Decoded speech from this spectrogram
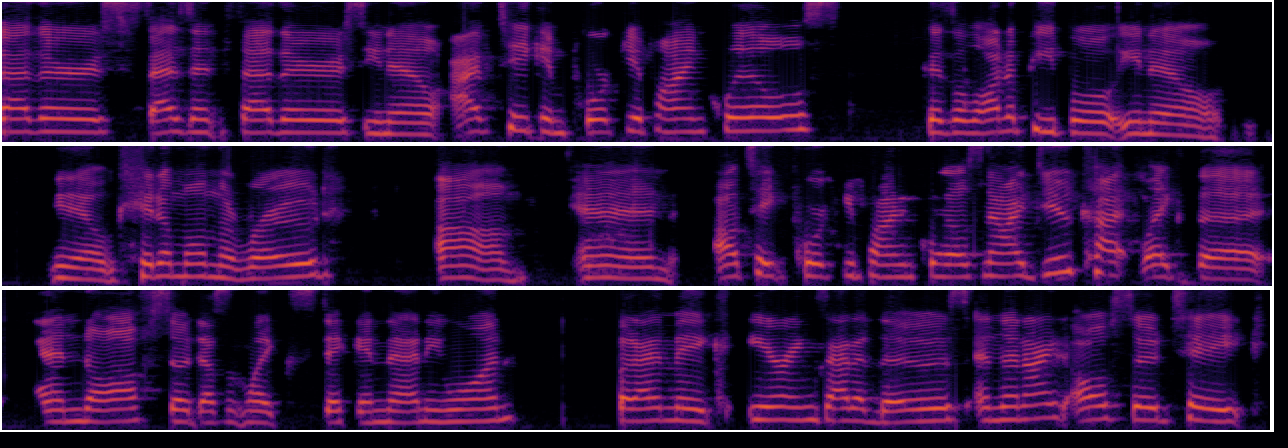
feathers, pheasant feathers. You know, I've taken porcupine quills because a lot of people, you know, you know, hit them on the road. Um, and I'll take porcupine quills. Now I do cut like the end off so it doesn't like stick into anyone, but I make earrings out of those. And then I also take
